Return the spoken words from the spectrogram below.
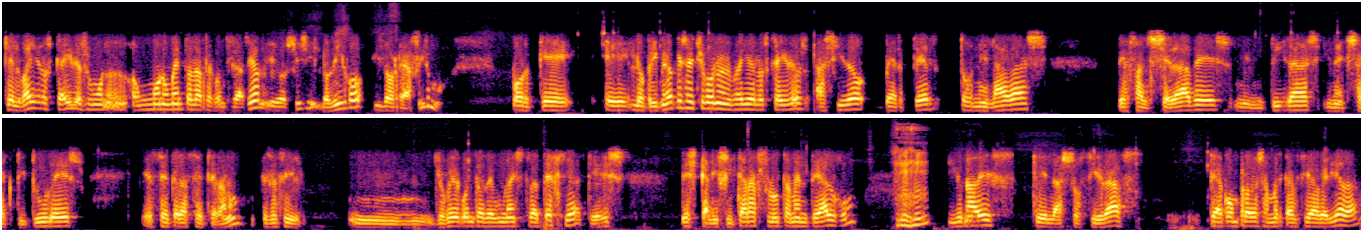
que el Valle de los Caídos es un, un monumento a la reconciliación? Y digo, sí, sí, lo digo y lo reafirmo. Porque eh, lo primero que se ha hecho con el Valle de los Caídos ha sido verter toneladas de falsedades, mentiras, inexactitudes, etcétera, etcétera, ¿no? Es decir, mm, yo me doy cuenta de una estrategia que es descalificar absolutamente algo y una vez que la sociedad te ha comprado esa mercancía averiada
